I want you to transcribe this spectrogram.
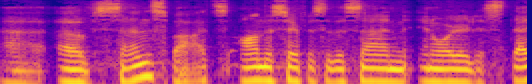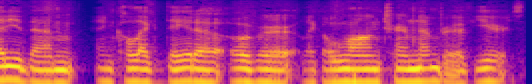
uh, of sunspots on the surface of the sun in order to study them and collect data over like a long term number of years.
